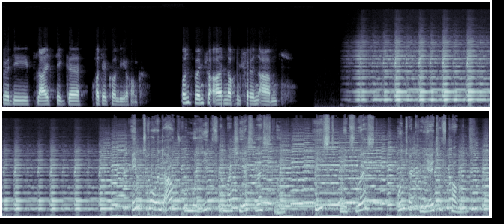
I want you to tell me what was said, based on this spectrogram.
für die fleißige Protokollierung. Und wünsche allen noch einen schönen Abend. Intro und Outro Musik von Matthias Westner. East meets West unter Creative Commons.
